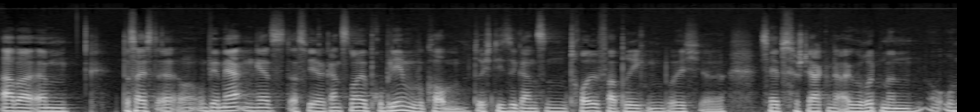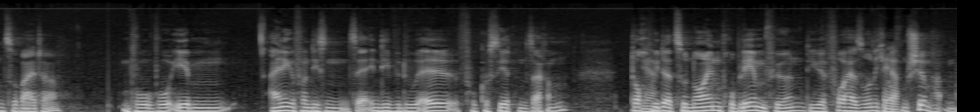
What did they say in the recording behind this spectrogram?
Aber ähm, das heißt, äh, wir merken jetzt, dass wir ganz neue Probleme bekommen durch diese ganzen Trollfabriken, durch äh, selbstverstärkende Algorithmen und so weiter, wo, wo eben einige von diesen sehr individuell fokussierten Sachen doch ja. wieder zu neuen Problemen führen, die wir vorher so nicht ja. auf dem Schirm hatten.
